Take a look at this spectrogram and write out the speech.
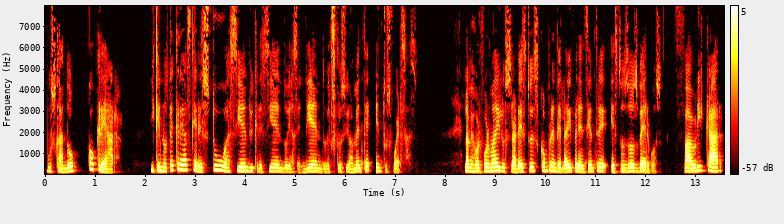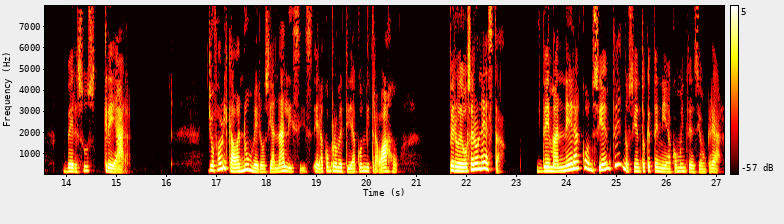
buscando co-crear y que no te creas que eres tú haciendo y creciendo y ascendiendo exclusivamente en tus fuerzas. La mejor forma de ilustrar esto es comprender la diferencia entre estos dos verbos, fabricar versus crear. Yo fabricaba números y análisis, era comprometida con mi trabajo, pero debo ser honesta, de manera consciente no siento que tenía como intención crear,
